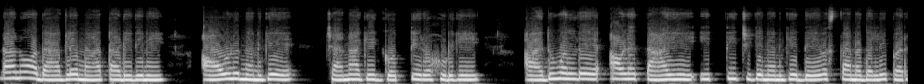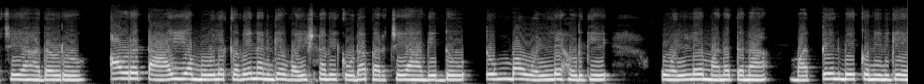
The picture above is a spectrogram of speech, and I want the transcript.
ನಾನು ಅದಾಗ್ಲೇ ಮಾತಾಡಿದ್ದೀನಿ ಅವಳು ನನಗೆ ಚೆನ್ನಾಗಿ ಗೊತ್ತಿರೋ ಹುಡುಗಿ. ಅದು ಅಲ್ಲದೆ ಅವಳ ತಾಯಿ ಇತ್ತೀಚೆಗೆ ನನಗೆ ದೇವಸ್ಥಾನದಲ್ಲಿ ಪರಿಚಯ ಆದವರು. ಅವರ ತಾಯಿಯ ಮೂಲಕವೇ ನನಗೆ ವೈಷ್ಣವಿ ಕೂಡ ಪರಿಚಯ ಆಗಿದ್ದು, ತುಂಬಾ ಒಳ್ಳೆ ಹುಡುಗಿ, ಒಳ್ಳೆ ಮನತನ. ಮತ್ತೇನ್ ಬೇಕು ನಿನಗೆ?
